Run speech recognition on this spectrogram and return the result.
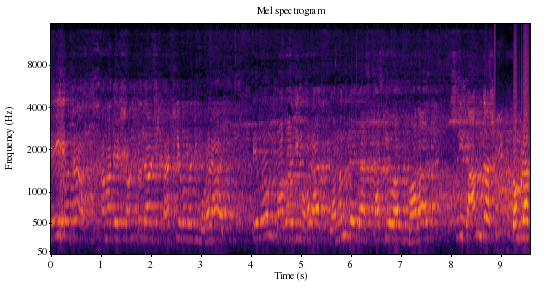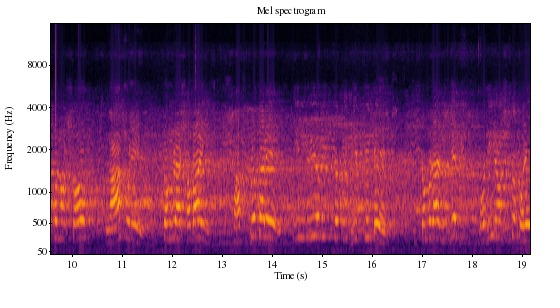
সেই কথা আমাদের সন্তদাস কাঠিয়ে বাবাজি মহারাজ এবং বাবাজি মহারাজ জনঞ্জয় দাস কাকিওয়াজ মহারাজ, শ্রী রামদাস, তোমরা কোনো শোক না করে তোমরা সবাই সব প্রকারের ইন্দ্রিয় ভিত্তিকে তোমরা নিজের অধীনস্থ করে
